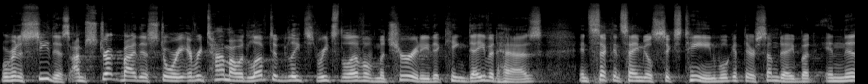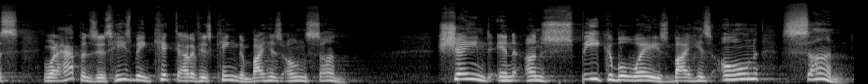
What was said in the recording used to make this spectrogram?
We're going to see this. I'm struck by this story every time. I would love to reach the level of maturity that King David has in 2 Samuel 16. We'll get there someday, but in this, what happens is he's being kicked out of his kingdom by his own son, shamed in unspeakable ways by his own son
